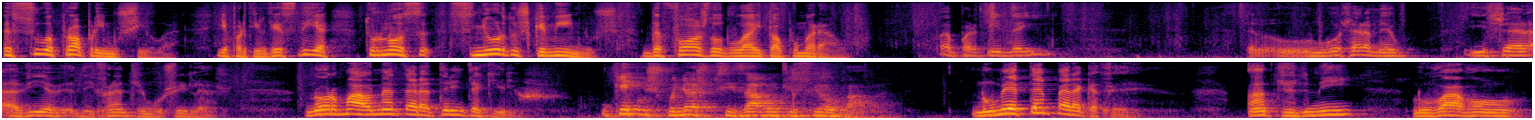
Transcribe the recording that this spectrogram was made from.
a sua própria mochila. E a partir desse dia, tornou-se senhor dos caminhos, da Foz do Leite ao Pomarão. A partir daí, o negócio era meu. Isso era, havia diferentes mochilas. Normalmente era 30 quilos. O que é que os espanhóis precisavam que o senhor levava? No meu tempo era café. Antes de mim, levavam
